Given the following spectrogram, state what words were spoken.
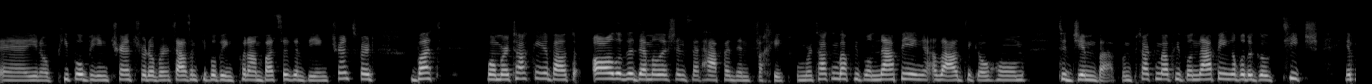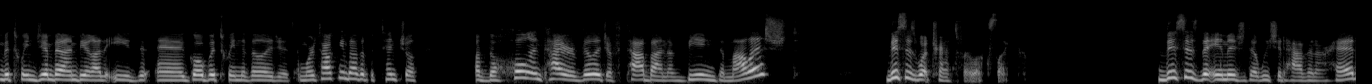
uh, you know people being transferred over a thousand people being put on buses and being transferred but when we're talking about all of the demolitions that happened in Fahit, when we're talking about people not being allowed to go home to Jinba, when we're talking about people not being able to go teach in between Jinba and Bir al-Eid, uh, go between the villages, and we're talking about the potential of the whole entire village of Taban of being demolished, this is what transfer looks like. This is the image that we should have in our head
